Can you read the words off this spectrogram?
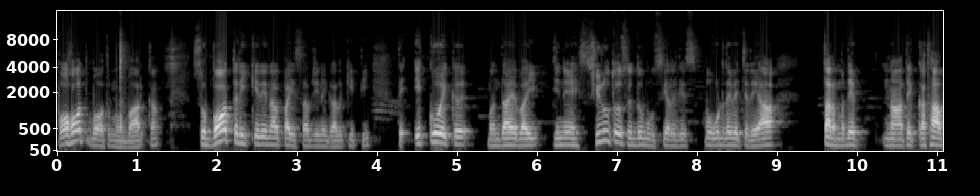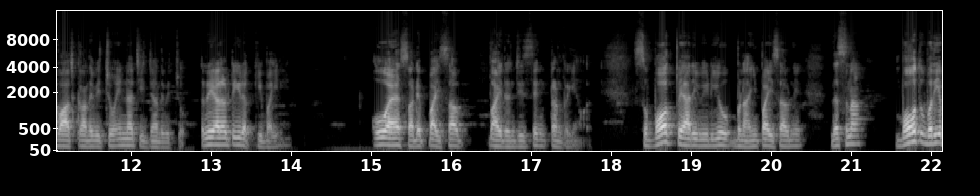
ਬਹੁਤ ਬਹੁਤ ਮੁਬਾਰਕਾਂ। ਸੋ ਬਹੁਤ ਤਰੀਕੇ ਦੇ ਨਾਲ ਭਾਈ ਸਾਹਿਬ ਜੀ ਨੇ ਗੱਲ ਕੀਤੀ ਤੇ ਇੱਕੋ ਇੱਕ ਬੰਦਾ ਹੈ ਬਾਈ ਜਿਨੇ ਸ਼ੁਰੂ ਤੋਂ ਸਿੱਧੂ ਮੂਸੇਵਾਲੇ ਦੀ ਸਪੋਰਟ ਦੇ ਵਿੱਚ ਰਿਹਾ, ਧਰਮ ਦੇ ਨਾਂ ਤੇ ਕਥਾਵਾਚਕਾਂ ਦੇ ਵਿੱਚੋਂ, ਇਹਨਾਂ ਚੀਜ਼ਾਂ ਦੇ ਵਿੱਚੋਂ, ਰਿਐਲਿਟੀ ਰੱਖੀ ਬਾਈ ਨੇ। ਉਹ ਹੈ ਸਾਡੇ ਭਾਈ ਸਾਹਿਬ, ਭਾਈ ਰਣਜੀਤ ਸਿੰਘ ਟੰਡਰੀਆਂ ਵਾਲੇ। ਸੋ ਬਹੁਤ ਪਿਆਰੀ ਵੀਡੀਓ ਬਣਾਈ ਭਾਈ ਸਾਹਿਬ ਨੇ। ਦੱਸਣਾ, ਬਹੁਤ ਵਧੀਆ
